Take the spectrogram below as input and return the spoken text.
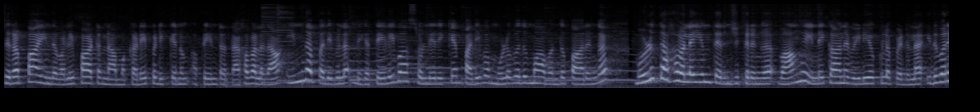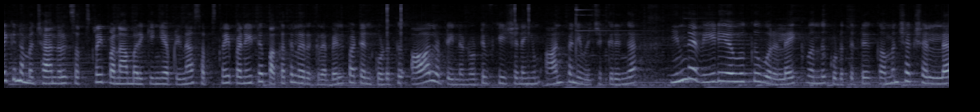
சிறப்பாக இந்த வழிபாட்டை நாம் கடைபிடிக்கணும்? அப்படின்ற தகவலை தான் இந்த பதிவில் மிக தெளிவாக சொல்லியிருக்கேன். பதிவை முழுவதுமாக வந்து பாருங்க. முழு தகவலையும் தெரிஞ்சுக்கிறோங்க. வாங்க இன்னைக்கான வீடியோக்குள்ளே போயிடலாம். இது வரைக்கும் நம்ம சேனல் சப்ஸ்கிரைப் பண்ணாமல் இருக்கீங்க அப்படின்னா சப்ஸ்கிரைப் பண்ணிட்டு பக்கத்தில் இருக்கிற பெல் பட்டன் கொடுத்து ஆல் அப்படின்ற நோட்டிஃபிகேஷனையும் ஆன் பண்ணி வச்சுக்கிறீங்க இந்த வீடியோவுக்கு ஒரு லைக் வந்து கொடுத்துட்டு கமெண்ட் செக்ஷனில்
